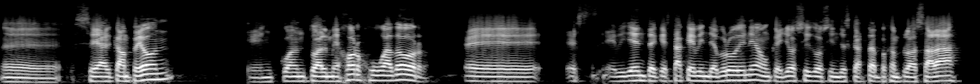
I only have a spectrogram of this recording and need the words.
sea el campeón. En cuanto al mejor jugador, eh, es evidente que está Kevin De Bruyne, aunque yo sigo sin descartar, por ejemplo, a Salah.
